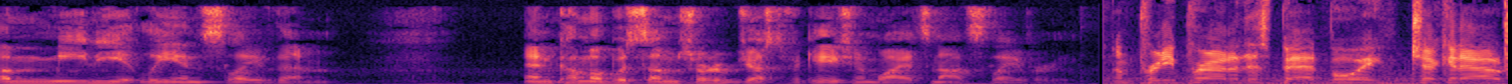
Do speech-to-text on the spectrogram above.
immediately enslave them. And come up with some sort of justification why it's not slavery. I'm pretty proud of this bad boy. Check it out.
